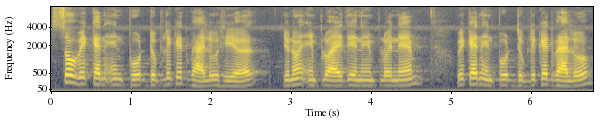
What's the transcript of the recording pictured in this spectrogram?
So we can input duplicate value here, you know, employee ID and employee name. We can input duplicate value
